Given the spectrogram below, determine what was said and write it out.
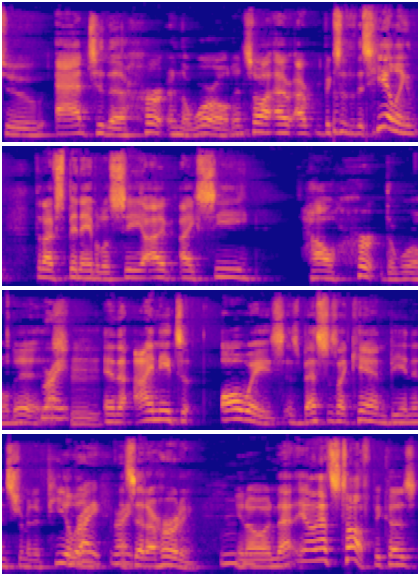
to add to the hurt in the world. And so, I, I, because of this healing that I've been able to see, I, I see how hurt the world is, Right. And that I need to always, as best as I can, be an instrument of healing Right, right. instead of hurting. You mm-hmm. know, and that you know that's tough because.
